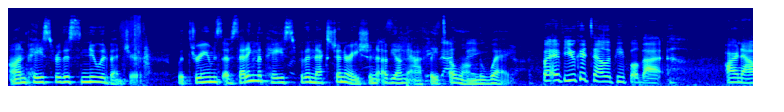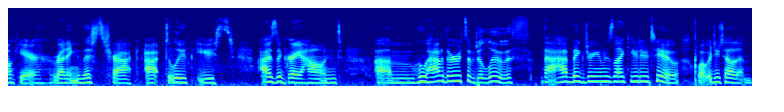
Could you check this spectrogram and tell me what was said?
on pace for this new adventure with dreams of setting the pace for the next generation of young athletes along the way. But if you could tell the people that are now here running this track at Duluth East as a Greyhound, um, who have the roots of Duluth, that have big dreams like you do too, what would you tell them?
